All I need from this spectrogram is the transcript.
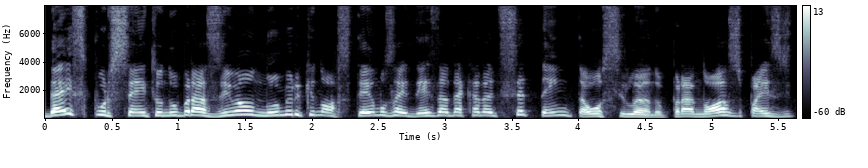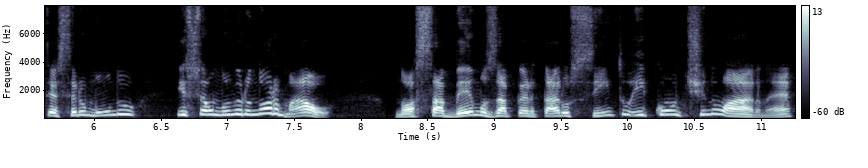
10% no Brasil é um número que nós temos aí desde a década de 70 oscilando. Para nós, países de terceiro mundo, isso é um número normal. Nós sabemos apertar o cinto e continuar, né?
